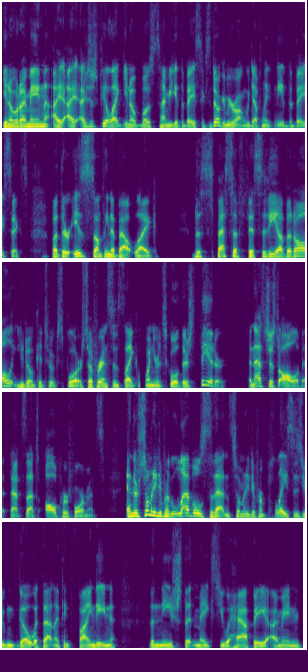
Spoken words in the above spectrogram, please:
You know what I mean? I, I, I just feel like you know most of the time you get the basics. And don't get me wrong, we definitely need the basics, but there is something about like the specificity of it all you don't get to explore. So, for instance, like when you're in school, there's theater. And that's just all of it. That's that's all performance. And there's so many different levels to that and so many different places you can go with that. And I think finding the niche that makes you happy. I mean,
